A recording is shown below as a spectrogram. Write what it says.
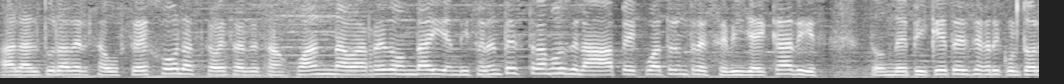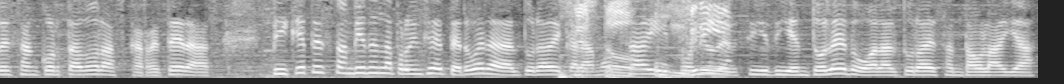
a la altura del Saucejo, las cabezas de San Juan, Navarredonda y en diferentes tramos de la AP4 entre Sevilla y Cádiz, donde piquetes de agricultores han cortado las carreteras. Piquetes también en la provincia de Teruel, a la altura de Caramocha y Pollo del Cid, y en Toledo, a la altura de Santa Olaya.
